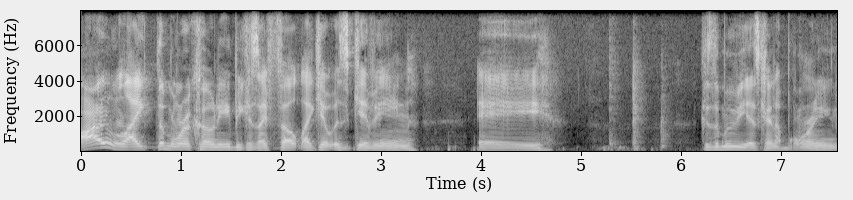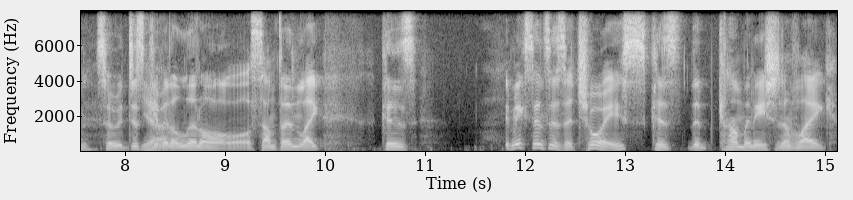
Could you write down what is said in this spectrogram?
I liked the Morricone because I felt like it was giving a because the movie is kind of boring, so it just give it a little something like because it makes sense as a choice because the combination of like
